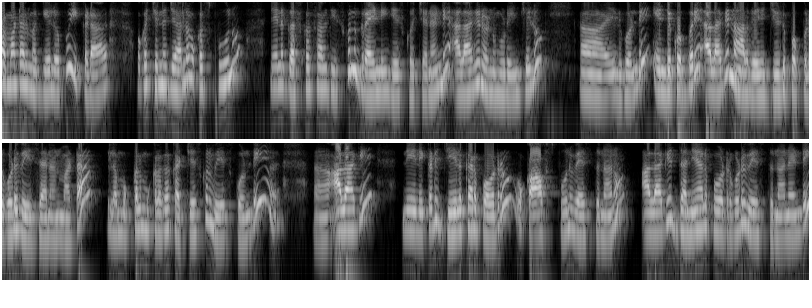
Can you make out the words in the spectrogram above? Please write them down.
టమాటాలు మగ్గేలోపు ఇక్కడ ఒక చిన్న జార్లో ఒక స్పూను నేను గసగసాలు తీసుకొని గ్రైండింగ్ చేసుకొచ్చానండి. అలాగే రెండు మూడు ఇంచులు ఇదిగోండి ఎండు కొబ్బరి అలాగే నాలుగైదు జీడిపప్పులు కూడా వేసాను అనమాట ఇలా ముక్కలు ముక్కలుగా కట్ చేసుకొని వేసుకోండి. అలాగే నేను ఇక్కడ జీలకర్ర పౌడర్ ఒక హాఫ్ స్పూన్ వేస్తున్నాను. అలాగే ధనియాల పౌడర్ కూడా వేస్తున్నానండి.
